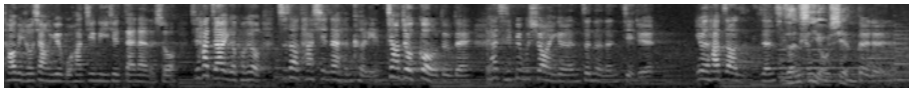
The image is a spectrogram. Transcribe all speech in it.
好比说像约伯，他经历一些灾难的时候，其实他只要一个朋友知道他现在很可怜，这样就够了，对不对？他其实并不希望一个人真的能解决，因为他知道人人是有限的。对对对。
